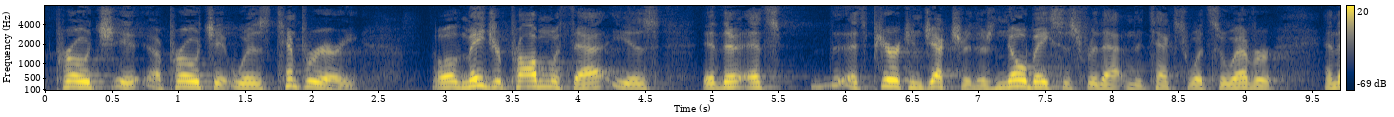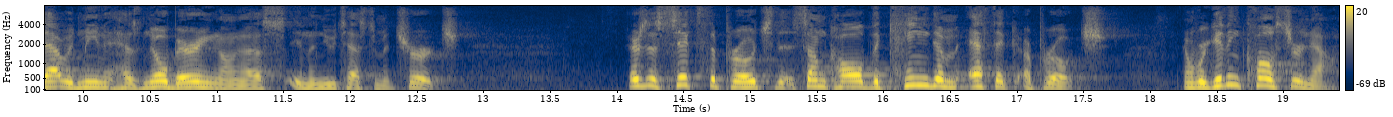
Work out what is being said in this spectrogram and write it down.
approach, approach it was temporary. Well, the major problem with that is it's, it's pure conjecture. There's no basis for that in the text whatsoever, and that would mean it has no bearing on us in the New Testament church. There's a sixth approach that some call the kingdom ethic approach. And we're getting closer now.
